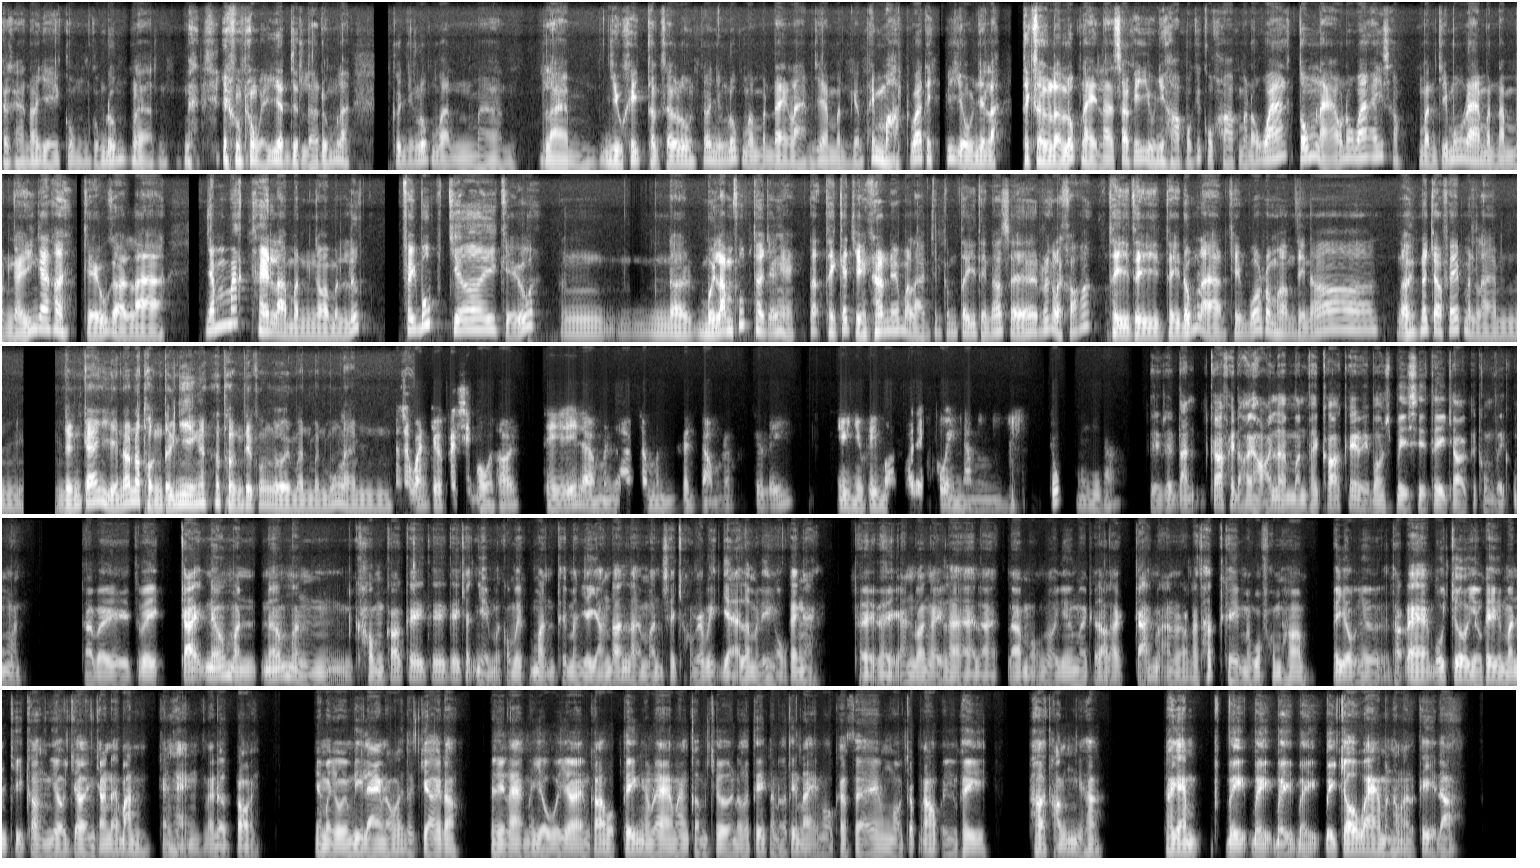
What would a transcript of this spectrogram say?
Thực ra nói vậy cũng cũng đúng là em cũng đồng ý với anh Vinh là đúng là có những lúc mình mà làm nhiều khi thực sự luôn, có những lúc mà mình đang làm và mình cảm thấy mệt quá đi. Ví dụ như là thực sự là lúc này là sau khi ví dụ như họp một cái cuộc họp mà nó quá tốn não, nó quá ấy xong, mình chỉ muốn ra mình nằm mình nghỉ cái thôi, kiểu, gọi là, nhắm mắt hay là mình ngồi mình lướt Facebook chơi, kiểu á, ừm, n 15 phút thôi chẳng hạn. Đó, thì cái chuyện đó nếu mà làm trên công ty thì nó sẽ rất là khó. Thì thì thì đúng là khi work from home thì nó nó cho phép mình làm những cái như vậy nó nó thuận tự nhiên á, nó thuận theo con người mình, mình muốn làm Nó xoay quanh chữ flexible thôi, thì ý là mình làm sao mình linh động để mình xử lý. Như nhiều khi mệt quá đi, mình có quyền nằm chút hay gì đó. Thì phải đành có phải đòi hỏi là mình phải có cái responsibility cho cái công việc của mình. Tại vì tại vì cái nếu mình nếu mình không có cái cái cái trách nhiệm với công việc của mình thì mình dễ dẫn đến là mình sẽ chọn cái việc dễ là mình đi ngủ cả ngày. Thì thì anh vẫn nghĩ là là là mỗi người nhưng mà cái đó là cái mà anh rất là thích khi mà work from home. Ví dụ như thật ra buổi trưa nhiều khi mình chỉ cần vô chơi một trận đá banh chẳng hạn là được rồi. Nhưng mà ví dụ em đi làm đâu có được chơi đâu. Em đi làm ví dụ bây giờ em có 1 tiếng em ra em ăn cơm trưa, nửa tiếng, còn nửa tiếng lại em ngồi cà phê, em ngồi chốc ngót, nhiều khi thơ thẩn vậy đó. Thời gian bị bị bị bị bị trôi qua mình hổng làm được cái gì đó.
